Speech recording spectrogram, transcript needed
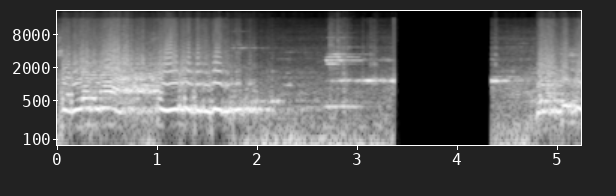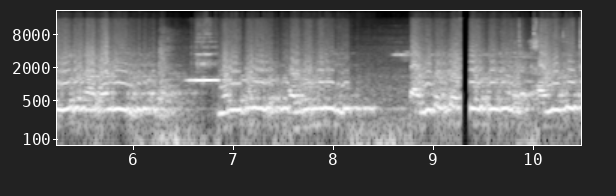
सर्वांना संयुक्त दिंडी आघाडी नंतर तालुक्याच्या वतीने आयोजित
